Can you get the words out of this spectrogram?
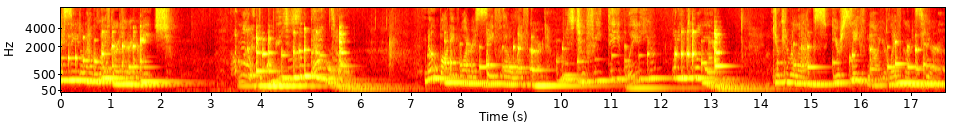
I see you don't have a lifeguard here at your beach. I'm not at the beach. This is a bathtub. No body of water is safe without a lifeguard. It's two feet deep, lady. You- What are you doing here? You can relax. You're safe now. Your lifeguard is here.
